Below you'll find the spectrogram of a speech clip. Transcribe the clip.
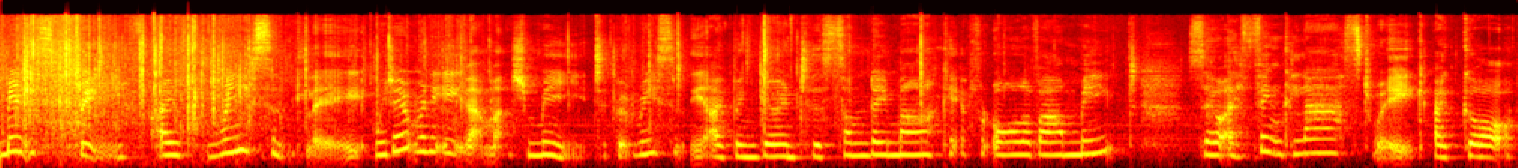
minced beef. I've recently, we don't really eat that much meat, but recently I've been going to the Sunday market for all of our meat. So I think last week I got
